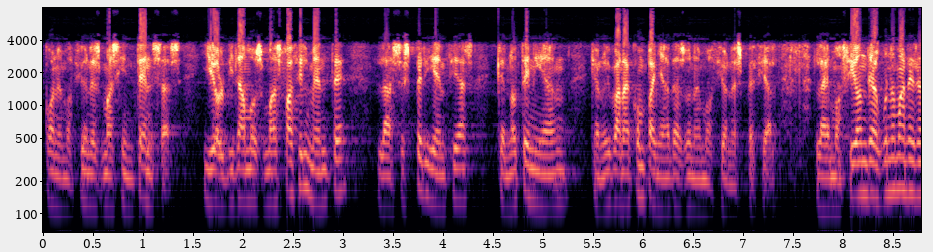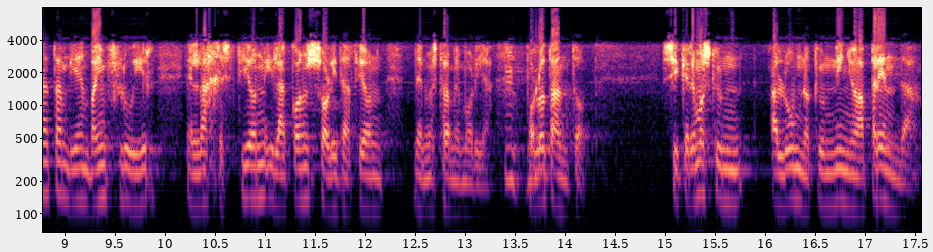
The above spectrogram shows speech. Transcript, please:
con emociones más intensas y olvidamos más fácilmente las experiencias que no tenían, que no iban acompañadas de una emoción especial. La emoción de alguna manera también va a influir en la gestión y la consolidación de nuestra memoria. Por lo tanto, si queremos que un alumno, que un niño aprenda,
